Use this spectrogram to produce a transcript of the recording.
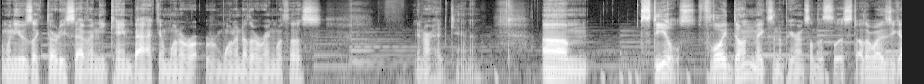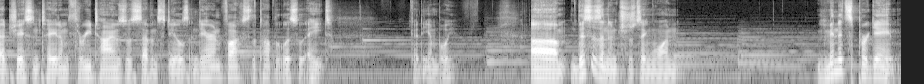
when he was like 37, he came back and won a won another ring with us. In our head canon. Um, steals. Floyd Dunn makes an appearance on this list. Otherwise, you got Jayson Tatum three times with seven steals, and De'Aaron Fox at the top of the list with eight. Goddamn, boy. Um, this is an interesting one. Minutes per game.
